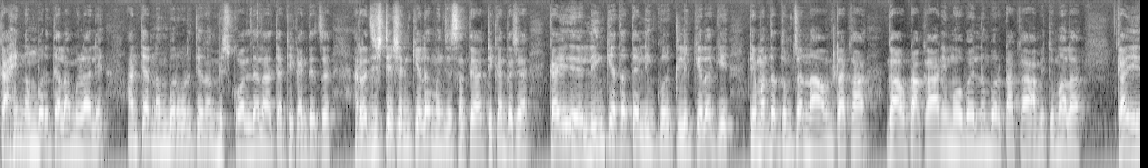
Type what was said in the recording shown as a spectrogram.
काही नंबर त्याला मिळाले आणि त्या नंबरवर त्यानं मिस कॉल दिला. त्या ठिकाणी त्याचं रजिस्ट्रेशन केलं. म्हणजे स त्या ठिकाणी तशा काही लिंक येतात. त्या लिंकवर क्लिक केलं की ते म्हणतात तुमचं नाव टाका गाव टाका आणि मोबाईल नंबर टाका. आम्ही तुम्हाला काही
